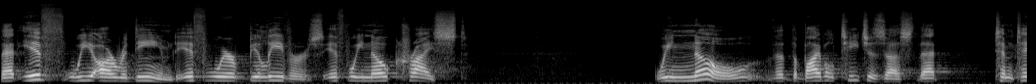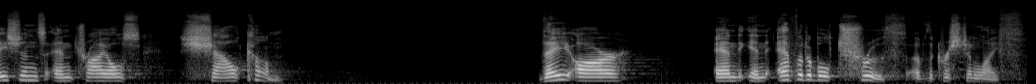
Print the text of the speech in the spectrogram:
that if we are redeemed, if we're believers, if we know Christ, we know that the Bible teaches us that temptations and trials shall come. They are an inevitable truth of the Christian life.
